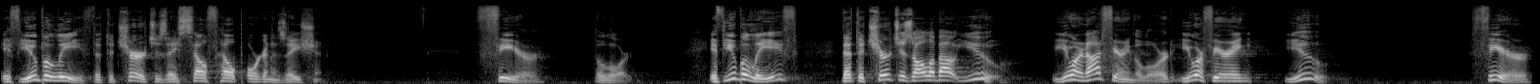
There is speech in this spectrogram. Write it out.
If you believe that the church is a self help organization, fear the Lord. If you believe that the church is all about you, you are not fearing the Lord, you are fearing you. Fear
